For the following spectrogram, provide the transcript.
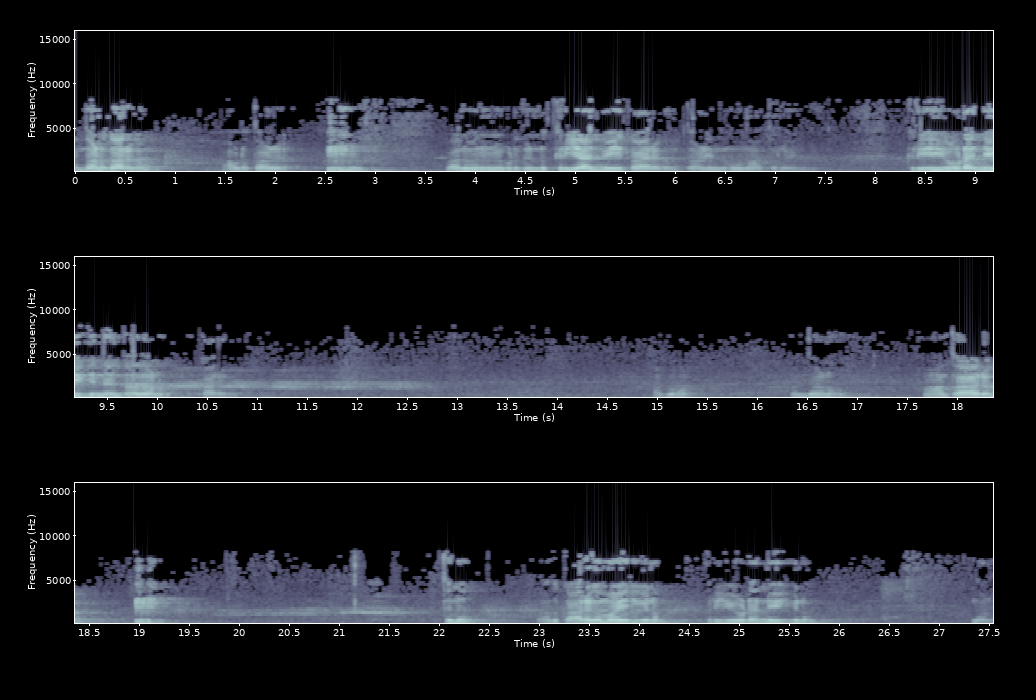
എന്താണ് കാരകം? അവിടെ താഴെ ബാലമനുവിനെ കൊടുത്തിട്ടുണ്ട്. ക്രിയ അന്വയി കാരകം. താഴെ നിന്ന് മൂന്നാമത്തെ ക്രിയയോട് അന്വയിക്കുന്ന എന്താ? അതാണ് കാരകം. അപ്പോ എന്താണ്? ആധാരം ത്തിന് അത് കാരകമായിരിക്കണം ക്രിയയോട് അന്വയിക്കണം എന്നാണ്.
